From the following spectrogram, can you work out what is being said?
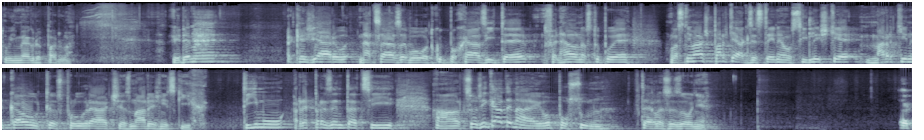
To víme, jak dopadlo. Jdeme Kežďáru nad Sázavou, odkud pocházíte. Fenhal nastupuje vlastně váš parťák ze stejného sídliště Martin Kaut, spoluhráč z mládežnických týmů, reprezentací. A co říkáte na jeho posun v téhle sezóně? Tak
